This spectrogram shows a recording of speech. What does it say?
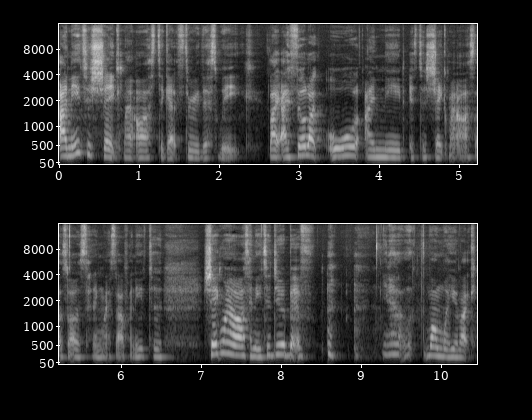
I need to shake my ass to get through this week. Like I feel like all I need is to shake my ass. That's what I was telling myself. I need to shake my ass. I need to do a bit of you know, one where you're like,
